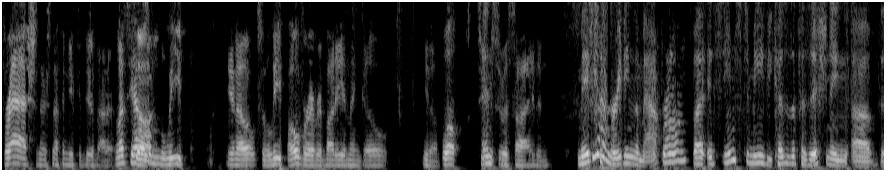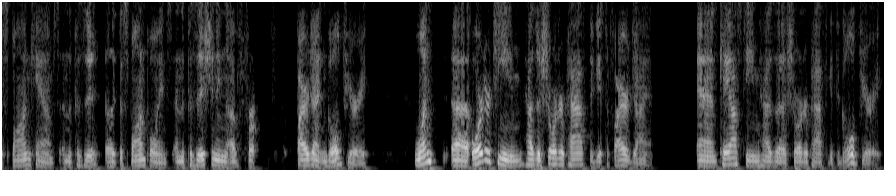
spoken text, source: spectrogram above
thrashed, and there's nothing you can do about it unless you have some leap, you know, to leap over everybody and then go, you know, Well, to And- suicide and. Maybe I'm reading the map wrong, but it seems to me because of the positioning of the spawn camps and the posi- like the spawn points and the positioning of Fr- Fire Giant and Gold Fury, one uh, Order team has a shorter path to get to Fire Giant, and Chaos team has a shorter path to get to Gold Fury,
